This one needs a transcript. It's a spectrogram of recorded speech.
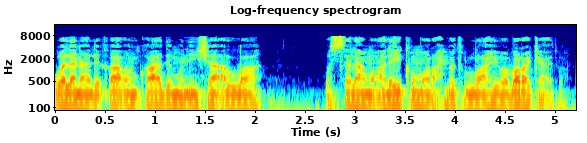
ولنا لقاء قادم إن شاء الله. والسلام عليكم ورحمة الله وبركاته.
